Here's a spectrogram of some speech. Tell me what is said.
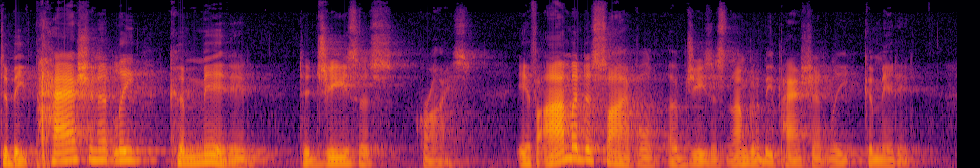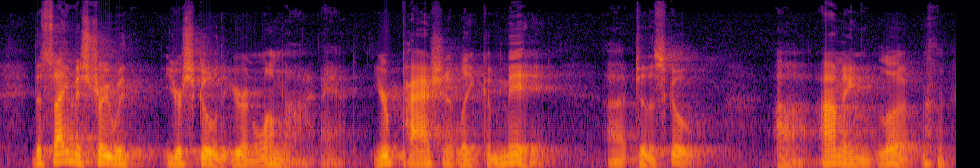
To be passionately committed to Jesus Christ. If I'm a disciple of Jesus, then I'm going to be passionately committed. The same is true with your school that you're an alumni at. You're passionately committed uh, to the school. Uh, I mean, look.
